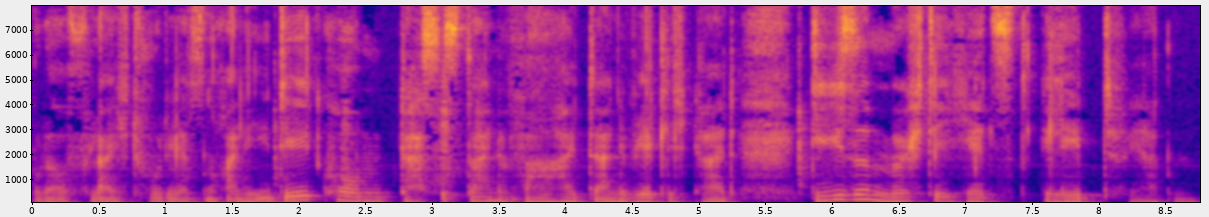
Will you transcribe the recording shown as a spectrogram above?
oder vielleicht, wo dir jetzt noch eine Idee kommt, das ist deine Wahrheit, deine Wirklichkeit. Diese möchte jetzt gelebt werden.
